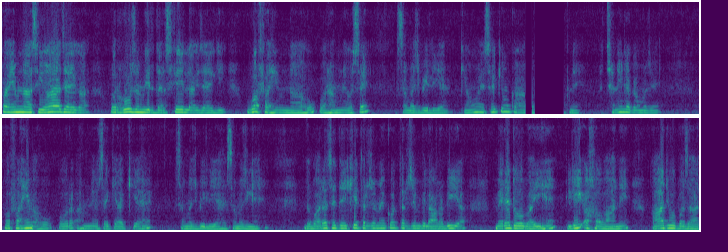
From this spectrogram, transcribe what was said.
فہم نہ سیغہ آ جائے گا، اور ہو ضمیر درس کے لگ جائے گی۔ وہ فہم نہ ہو اور ہم نے اسے سمجھ بھی لیا۔ کیوں؟ ایسا کیوں کہا آپ نے؟ اچھا نہیں لگا مجھے۔ وہ فہم ہو اور ہم نے اسے کیا کیا ہے؟ سمجھ بھی لیا ہے، سمجھ گئے ہیں۔ دوبارہ سے دیکھیے ترجمے کو، ترجم بالعربیہ، میرے دو بھائی ہیں، لی اخوان، آج وہ بازار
